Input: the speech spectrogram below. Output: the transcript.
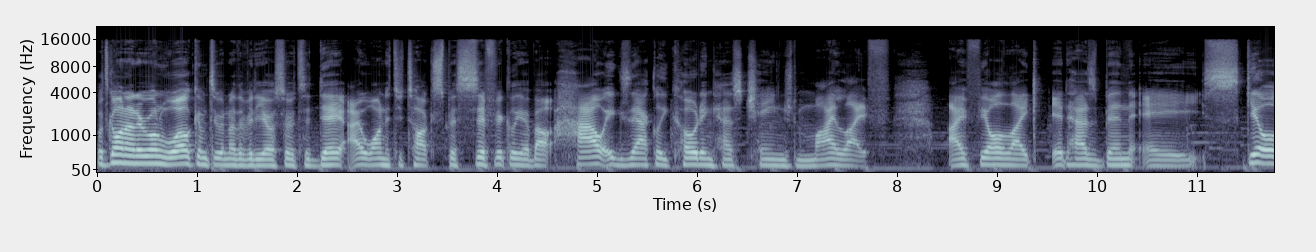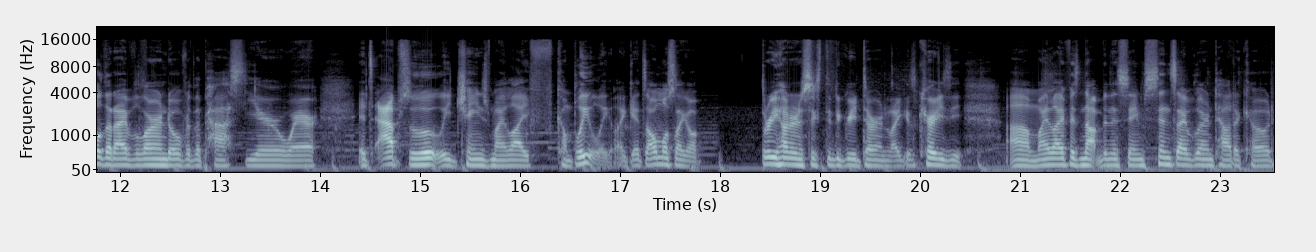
What's going on everyone? Welcome to another video. So today I wanted to talk specifically about how exactly coding has changed my life. I feel like it has been a skill that I've learned over the past year where it's absolutely changed my life completely. Like it's almost like a 360 degree turn like it's crazy um, my life has not been the same since I've learned how to code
